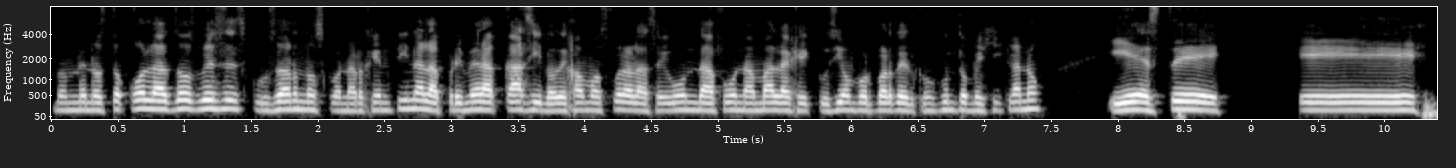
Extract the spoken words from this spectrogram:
donde nos tocó las dos veces cruzarnos con Argentina. La primera casi lo dejamos fuera, la segunda fue una mala ejecución por parte del conjunto mexicano. Y este, eh,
